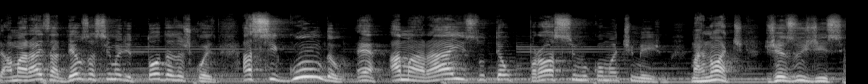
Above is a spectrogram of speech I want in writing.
amarás a Deus acima de todas as coisas. A segunda é amarás o teu próximo como a ti mesmo. Mas note, Jesus disse:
